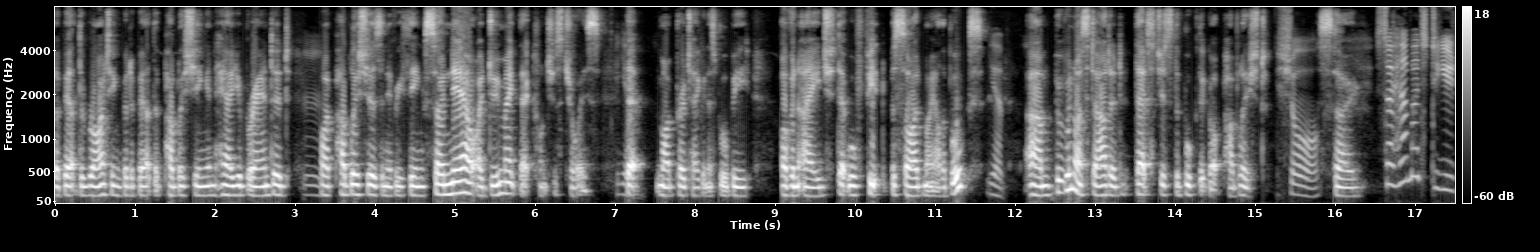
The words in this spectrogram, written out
about the writing, but about the publishing and how you're branded by publishers and everything. So now I do make that conscious choice Yeah. that my protagonist will be of an age that will fit beside my other books. Yep. Um, but when I started, that's just the book that got published. Sure. So So, how much do you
